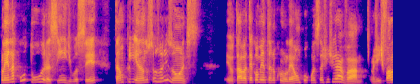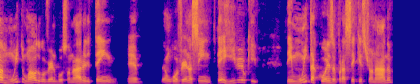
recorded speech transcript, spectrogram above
plena cultura, assim, de você tá ampliando seus horizontes. Eu estava até comentando com o Léo um pouco antes da gente gravar. A gente fala muito mal do governo Bolsonaro, ele tem é, é um governo assim terrível que tem muita coisa para ser questionada.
